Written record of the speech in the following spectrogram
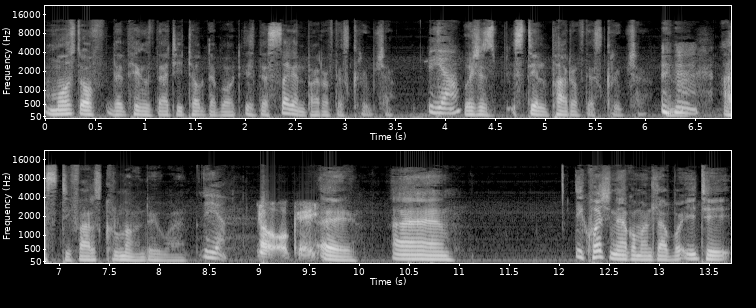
most of the things that he talked about is the second part of the scripture yeah. which is still part of the scripture you know. Asidifara sikhuluma ngento eyi-one. Yeah. Oh okay. Eh um i-question yakho manhlapho ithi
